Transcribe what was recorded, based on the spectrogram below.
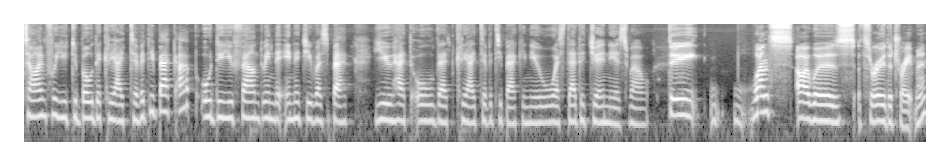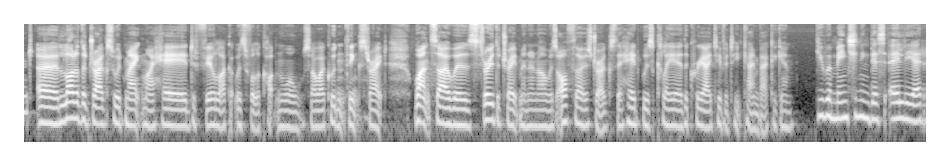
time for you to build the creativity back up, or do you found when the energy was back, you had all that creativity back in you? Or was that a journey as well? The once I was through the treatment, a lot of the drugs would make my head feel like it was full of cotton wool, so I couldn't think straight. Once I was through the treatment and I was off those drugs, the head was clear, the creativity came back again. You were mentioning this earlier.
